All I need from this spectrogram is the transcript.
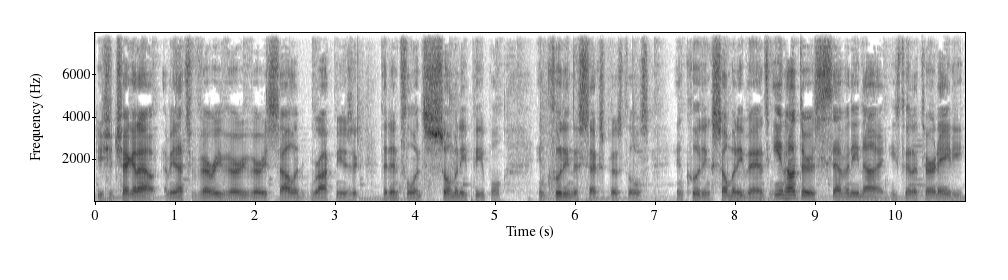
You should check it out. I mean, that's very, very, very solid rock music that influenced so many people, including the Sex Pistols, including so many bands. Ian Hunter is 79. He's going to turn 80.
